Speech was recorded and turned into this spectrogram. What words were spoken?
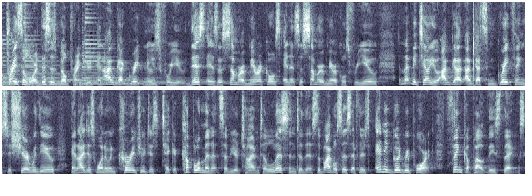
praise the Lord. This is Bill Prankard, and I've got great news for you. This is a summer of miracles, and it's a summer of miracles for you. And let me tell you, I've got I've got some great things to share with you, and I just want to encourage you just take a couple of minutes of your time to listen to this. The Bible says if there's any good report, think about these things.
